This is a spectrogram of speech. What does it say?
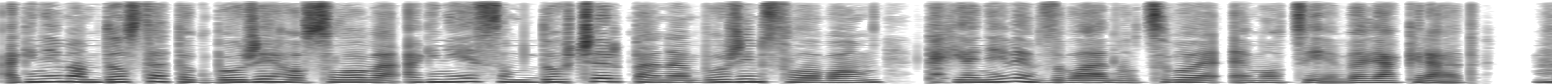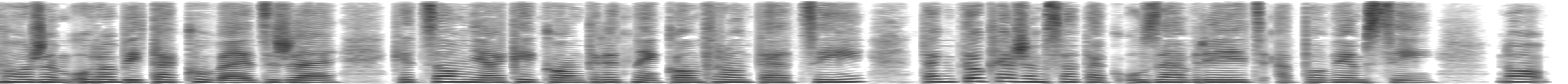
Ak nemám dostatok Božieho slova, ak nie som dočerpaná Božím slovom, tak ja neviem zvládnuť svoje emócie veľakrát môžem urobiť takú vec, že keď som v nejakej konkrétnej konfrontácii, tak dokážem sa tak uzavrieť a poviem si, no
